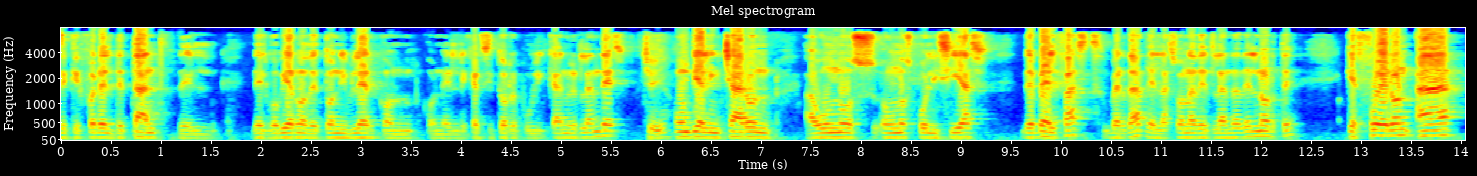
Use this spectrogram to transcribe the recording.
de que fuera el detente del, del gobierno de Tony Blair con, con el ejército republicano irlandés. Sí. Un día lincharon a unos, a unos policías de Belfast, ¿verdad? De la zona de Irlanda del Norte, que fueron a,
